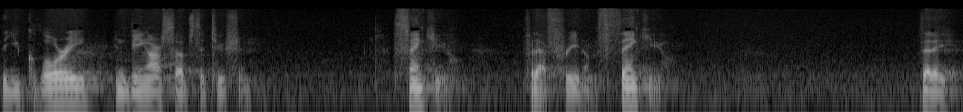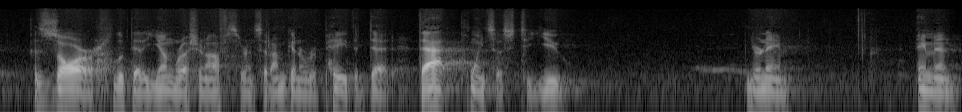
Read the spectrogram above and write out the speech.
that you glory in being our substitution. Thank you for that freedom. Thank you that a, a czar looked at a young Russian officer and said, I'm going to repay the debt. That points us to you. In your name, amen.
